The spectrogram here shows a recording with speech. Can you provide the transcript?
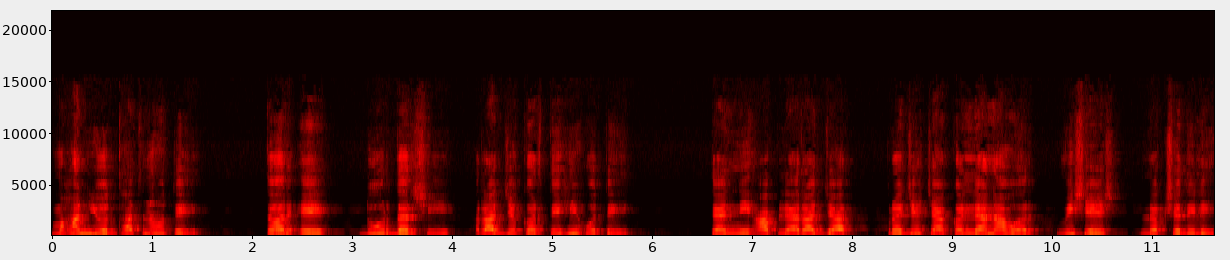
महान योद्धाच नव्हते तर एक दूरदर्शी राज्यकर्तेही होते. त्यांनी आपल्या राज्यात प्रजेच्या कल्याणावर विशेष लक्ष दिले.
